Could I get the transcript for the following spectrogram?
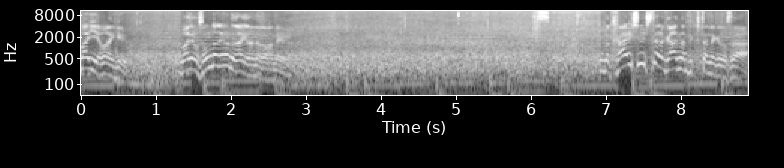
まあいいやまあいける。まあでもそんなでかくないよなんだかわかんないけど。今回収したらガンなんて食ったんだけどさ。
